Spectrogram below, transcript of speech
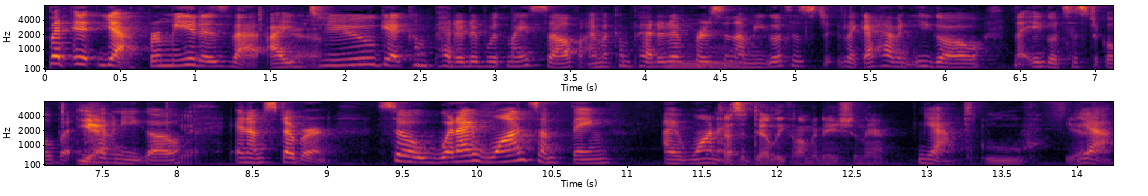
But it, yeah, for me it is that I Yeah. do get competitive with myself. I'm a competitive person. I'm egotistic. Like I have an ego, not egotistical, but I have an ego, Yeah. and I'm stubborn. So when I want something, I want it. That's a deadly combination there. yeah, Ooh, yeah. yeah.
